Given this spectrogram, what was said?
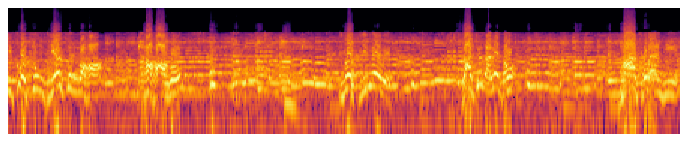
一个种田种不好，哈哈个。一个弟妹妹，那就拿来投，马车完田。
